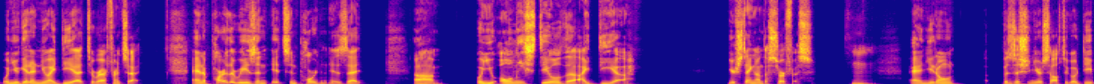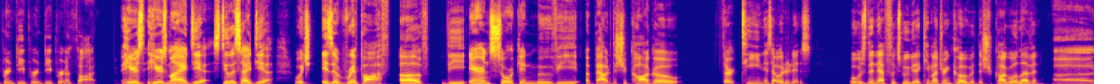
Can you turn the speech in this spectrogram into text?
when you get a new idea to reference it. And a part of the reason it's important is that um, when you only steal the idea, you're staying on the surface Hmm. And you don't position yourself to go deeper and deeper and deeper in thought. Here's here's my idea. Steal this idea, which is a ripoff of the Aaron Sorkin movie about the Chicago 13. Is that what it is? What was the Netflix movie that came out during COVID? The Chicago 11. Uh,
